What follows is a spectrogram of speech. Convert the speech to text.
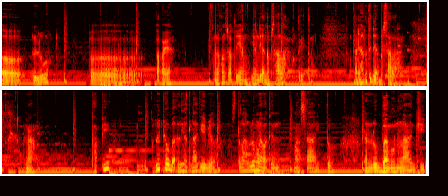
uh, lu uh, apa ya melakukan sesuatu yang yang dianggap salah waktu itu. Padahal lu tidak bersalah. Nah tapi lu coba lihat lagi Bill setelah lu ngelewatin masa itu dan lu bangun lagi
